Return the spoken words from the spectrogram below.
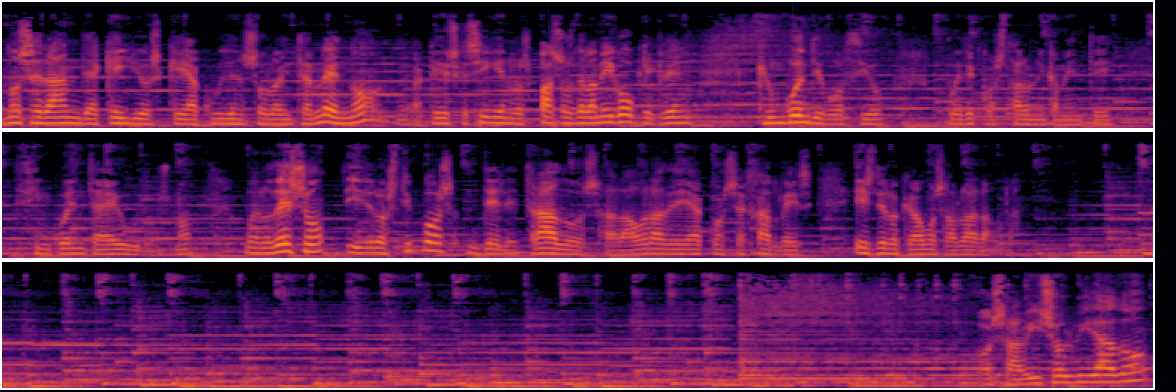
No serán de aquellos que acuden solo a Internet, ¿no? Aquellos que siguen los pasos del amigo que creen que un buen divorcio puede costar únicamente 50 euros, ¿no? Bueno, de eso y de los tipos de letrados a la hora de aconsejarles es de lo que vamos a hablar ahora. Os habéis olvidado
